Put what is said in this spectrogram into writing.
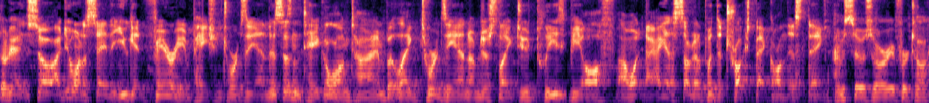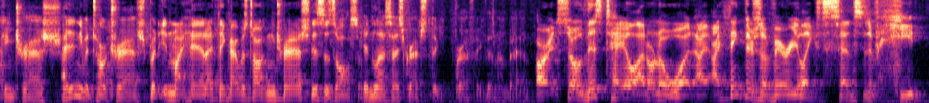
Okay, so I do want to say that you get very impatient towards the end. This doesn't take a long time, but like towards the end, I'm just like, dude, please be off. I want, I gotta still gotta put the trucks back on this thing. I'm so sorry for talking trash. I didn't even talk trash, but in my head, I think I was talking trash. This is awesome. Unless I scratch the graphic, then I'm bad. All right, so this tail, I don't know what. I, I think there's a very like sensitive heat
